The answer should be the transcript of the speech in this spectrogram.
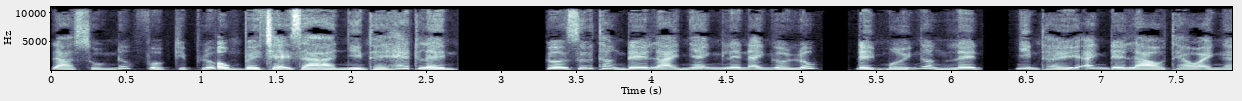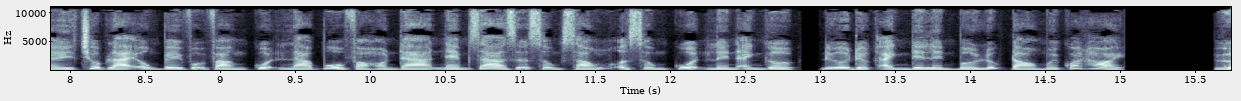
là xuống nước vừa kịp lúc. Ông p chạy ra nhìn thấy hét lên cơ giữ thằng đê lại nhanh lên anh ở lúc để mới ngẩng lên, nhìn thấy anh đê lao theo anh ấy chộp lại ông bê vội vàng cuộn lá bùa vào hòn đá ném ra giữa sông sóng ở sông cuộn lên anh g, đưa được anh đê lên bờ lúc đó mới quát hỏi. G,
